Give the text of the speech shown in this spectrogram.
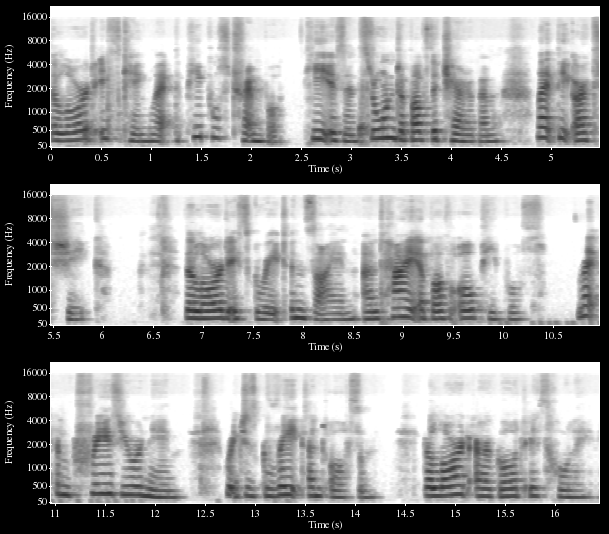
The Lord is King, let the peoples tremble. He is enthroned above the cherubim, let the earth shake. The Lord is great in Zion and high above all peoples. Let them praise your name, which is great and awesome. The Lord our God is holy.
